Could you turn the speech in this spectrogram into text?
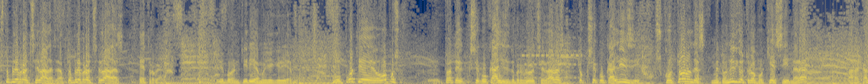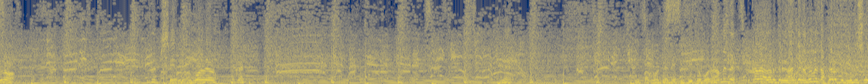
Στο πλευρό της Ελλάδας από το πλευρό της Ελλάδας έτρωγαν. Λοιπόν κυρία μου και κυρία μου οπότε όπως ε, τότε ξεκοκάλιζε το πλευρό της Ελλάδας το ξεκοκαλίζει σκοτώνοντας με τον ίδιο τρόπο και σήμερα. Παρακαλώ. Δεν ξέρω εγώ λέω ναι. Είπα εγώ δεν έχει δίκιο μόνο να μην Καλά να με τρελάνετε να μην μεταφέρω την είδηση.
